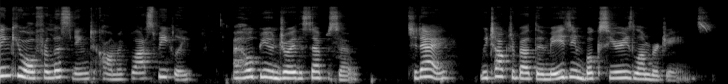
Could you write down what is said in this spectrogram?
Thank you all for listening to Comic Blast Weekly. I hope you enjoyed this episode. Today, we talked about the amazing book series Lumberjanes.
